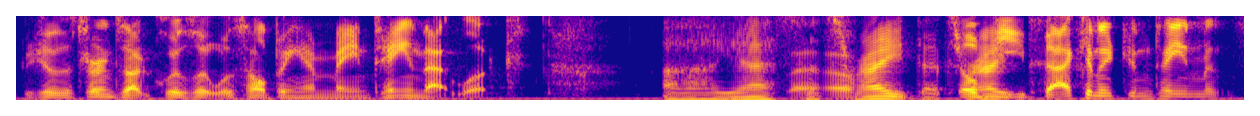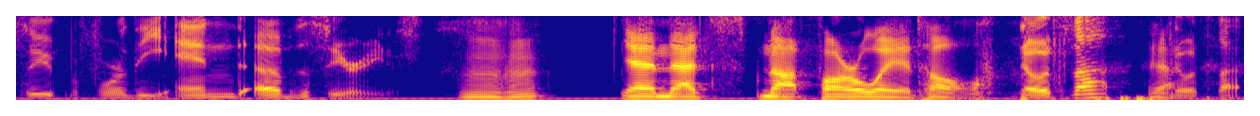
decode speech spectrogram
because it turns out Quislet was helping him maintain that look. Uh, yes, that's right. That's He'll be right. back in a containment suit before the end of the series. mm-hmm. And that's not far away at all. No, it's not. Yeah. No, it's not.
